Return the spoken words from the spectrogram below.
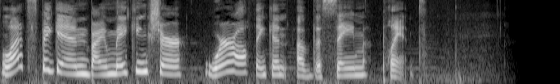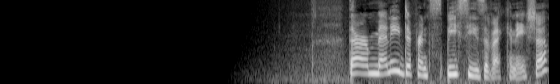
let's begin by making sure we're all thinking of the same plant. There are many different species of echinacea.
